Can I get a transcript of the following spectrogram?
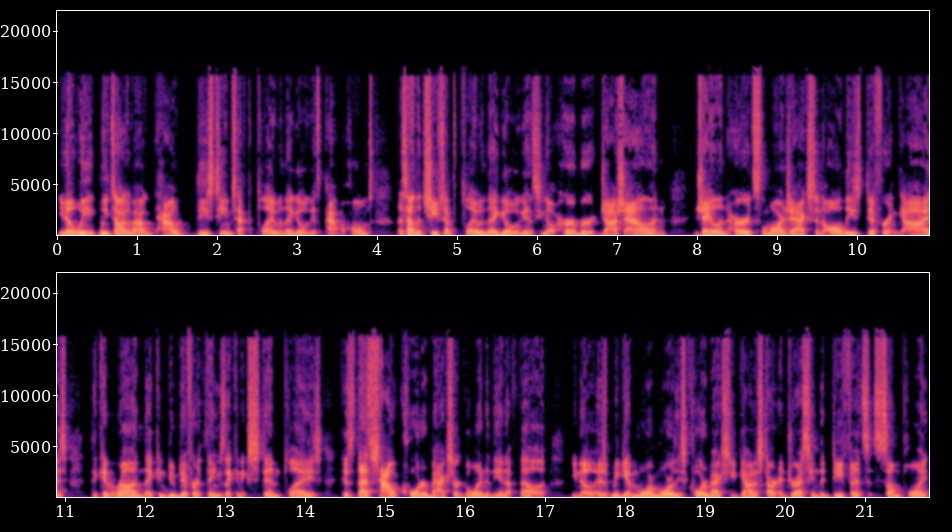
You know, we we talk about how these teams have to play when they go against Pat Mahomes. That's how the Chiefs have to play when they go against, you know, Herbert, Josh Allen, Jalen Hurts, Lamar Jackson, all these different guys that can run, they can do different things, they can extend plays because that's how quarterbacks are going in the NFL. You know, as we get more and more of these quarterbacks, you got to start addressing the defense at some point.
